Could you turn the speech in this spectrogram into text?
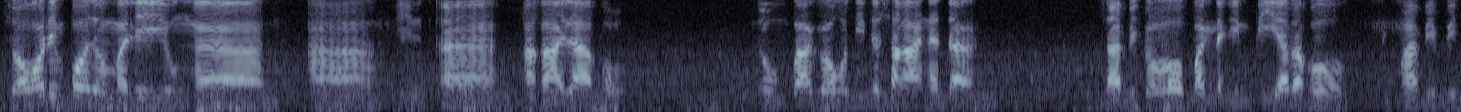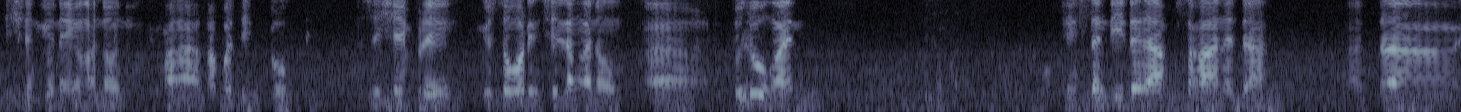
So ako rin po no, mali yung ah, ah, in- ah, akala ko nung bago ako dito sa Canada. Sabi ko, oh, pag naging PR ako, mapipetisyon ko na yung ano, no, yung mga kapatid ko. Kasi syempre, gusto ko rin silang ano, ah, tulungan. Since nandito na ako sa Canada, at ah,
